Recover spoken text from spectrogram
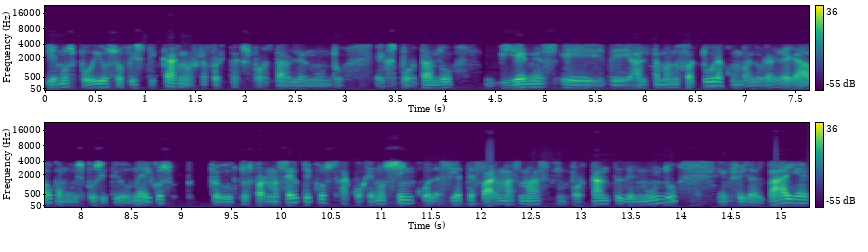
y hemos podido sofisticar nuestra oferta exportable al mundo, exportando bienes eh, de alta manufactura con valor agregado como dispositivos médicos, productos farmacéuticos, acogemos cinco de las siete farmas más importantes del mundo, entre ellas Bayer,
